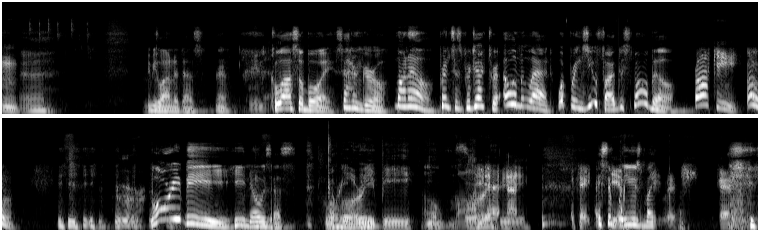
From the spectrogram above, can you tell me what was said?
Uh, Maybe Lana does. Yeah. You know. Colossal Boy, Saturn Girl, Mon-El, Princess Projectra, Element Lad. What brings you five to Smallville? Rocky. Oh, Glory be. He knows us. Glory, Glory be. be. Oh my. Glory Yeah. be. okay. I simply DM use my- Jewish, Okay.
